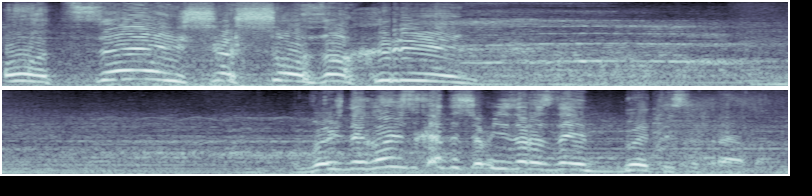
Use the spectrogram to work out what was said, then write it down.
Оце ще що за хрінь? Ви ж не хочете сказати, що мені зараз з нею битися треба?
